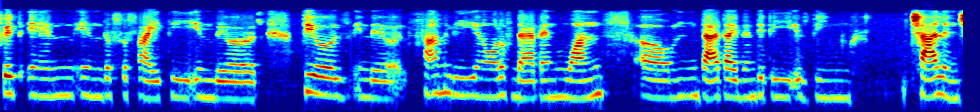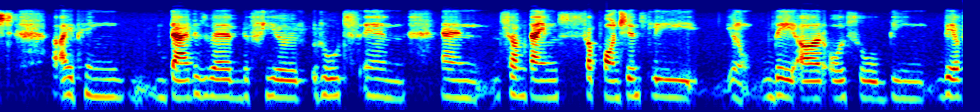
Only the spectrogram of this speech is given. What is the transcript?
fit in, in the society, in their peers, in their family and all of that. And once um, that identity is being challenged. I think that is where the fear roots in. And sometimes subconsciously you know they are also being they are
